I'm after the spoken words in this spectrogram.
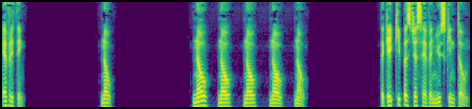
Everything. No. No, no, no, no, no. The gatekeepers just have a new skin tone.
